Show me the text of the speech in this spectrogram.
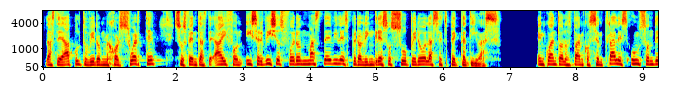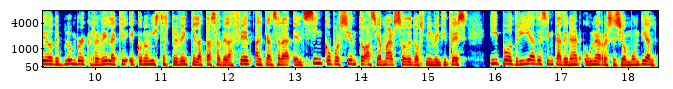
Las de Apple tuvieron mejor suerte, sus ventas de iPhone y servicios fueron más débiles, pero el ingreso superó las expectativas. En cuanto a los bancos centrales, un sondeo de Bloomberg revela que economistas prevén que la tasa de la Fed alcanzará el 5% hacia marzo de 2023 y podría desencadenar una recesión mundial.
